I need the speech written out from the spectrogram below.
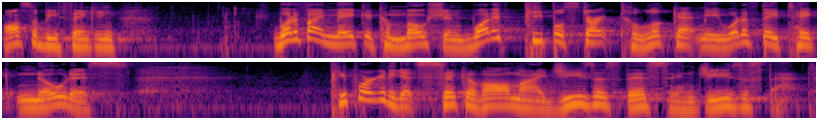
also be thinking, what if I make a commotion? What if people start to look at me? What if they take notice? People are going to get sick of all my Jesus this and Jesus that.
